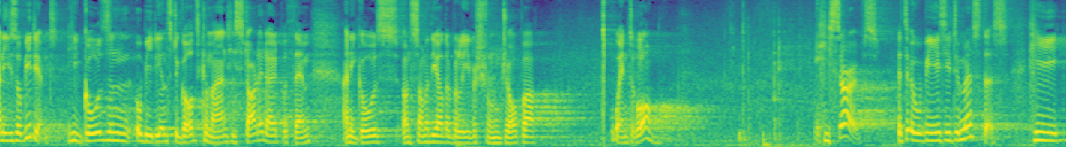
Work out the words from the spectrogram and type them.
and he's obedient. He goes in obedience to God's command. He started out with them, and he goes, and some of the other believers from Joppa went along. He serves. It, would be easy to miss this. He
